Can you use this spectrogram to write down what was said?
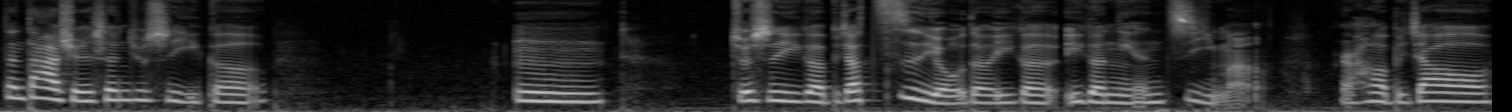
但大学生就是一个，嗯，就是一个比较自由的一个一个年纪嘛，然后比较。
